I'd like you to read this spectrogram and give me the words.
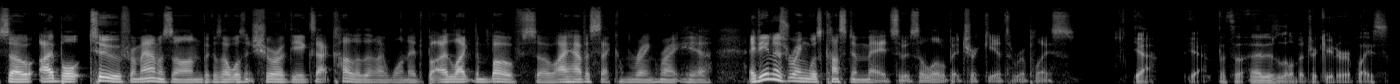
So I bought two from Amazon because I wasn't sure of the exact color that I wanted, but I liked them both, so I have a second ring right here. Adina's ring was custom made, so it's a little bit trickier to replace. Yeah, yeah, that's a, that is a little bit trickier to replace.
